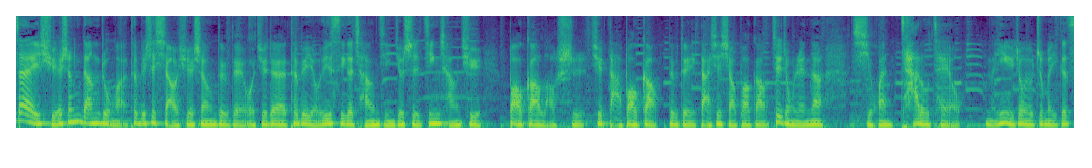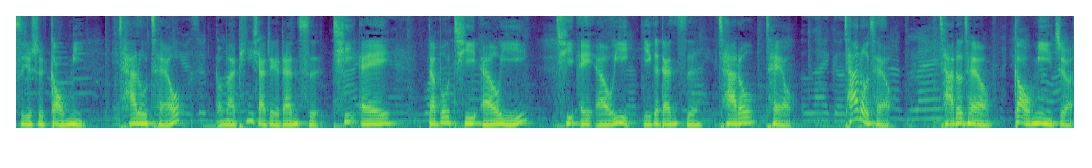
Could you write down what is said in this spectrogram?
在学生当中啊，特别是小学生，对不对？我觉得特别有意思一个场景，就是经常去报告老师，去打报告，对不对？打些小报告，这种人呢，喜欢 tattletale。那英语中有这么一个词，就是告密 tattletale。我们来拼一下这个单词 t a double t l e t a l e，一个单词 tattletale。 like a tattletale land. tattletale 告密者，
